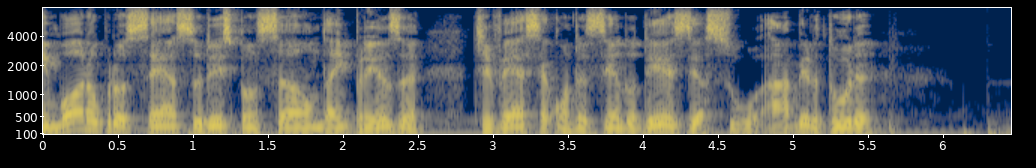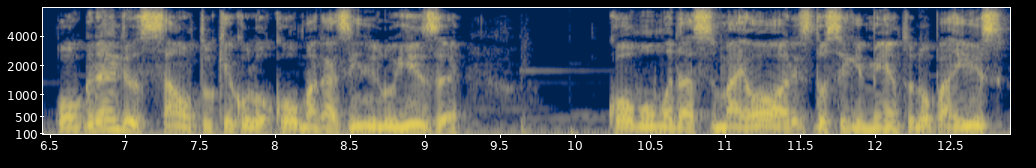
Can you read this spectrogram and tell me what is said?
Embora o processo de expansão da empresa tivesse acontecendo desde a sua abertura, o grande salto que colocou o Magazine Luiza como uma das maiores do segmento no país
